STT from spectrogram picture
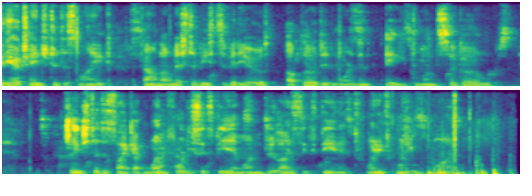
Video changed to dislike, found on MrBeast's videos, uploaded more than 8 months ago. Changed to dislike at 1.46pm on July 16, 2021.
